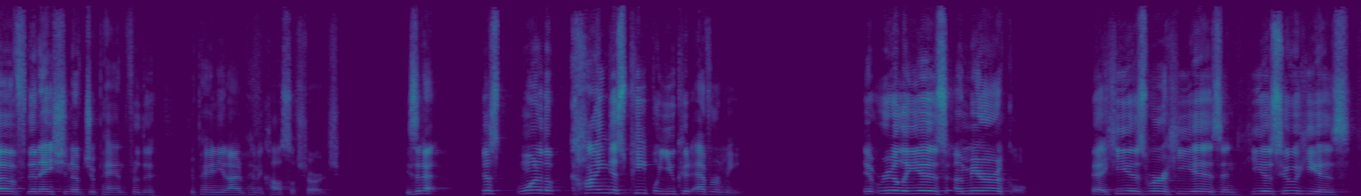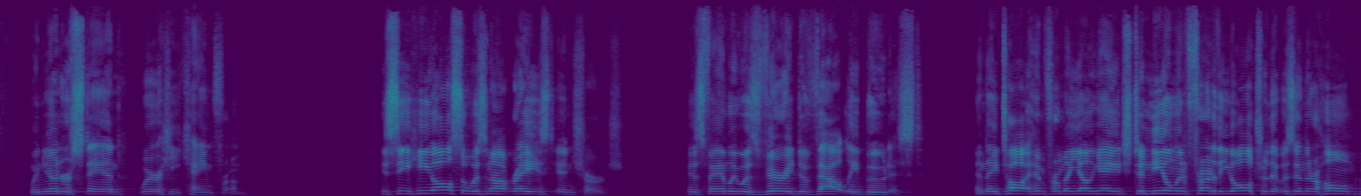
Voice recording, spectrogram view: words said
of the nation of Japan for the Japan United Pentecostal Church. He's an, uh, just one of the kindest people you could ever meet. It really is a miracle that he is where he is and he is who he is when you understand where he came from. You see, he also was not raised in church. His family was very devoutly Buddhist. And they taught him from a young age to kneel in front of the altar that was in their home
